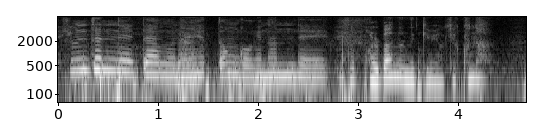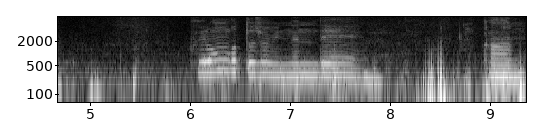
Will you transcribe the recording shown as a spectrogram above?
힘든 일 때문에 했던 거긴 한데 그래서 벌 받는 느낌이었겠구나. 그런 것도 좀 있는데 약간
